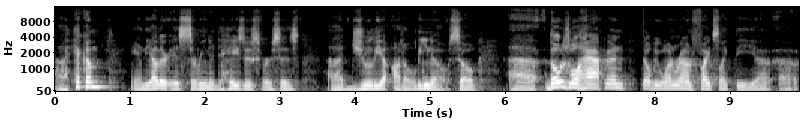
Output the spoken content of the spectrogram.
uh, Hickam, and the other is Serena De Jesus versus uh, Julia Audolino. So uh, those will happen. There'll be one round fights like the uh, uh,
